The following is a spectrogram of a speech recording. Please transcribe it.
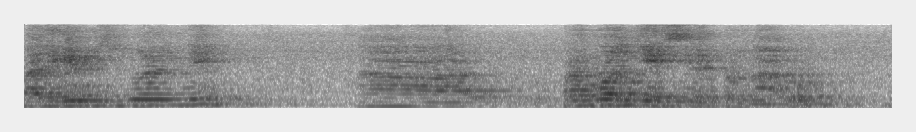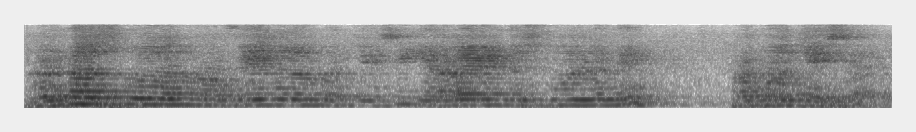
పదిహేడు స్కూల్ని ప్రపోజ్ చేసినట్టున్నారు. రెండో స్కూల్ ఫేజ్లోకి వచ్చేసి ఇరవై రెండు స్కూళ్ళని ప్రపోజ్ చేశారు.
